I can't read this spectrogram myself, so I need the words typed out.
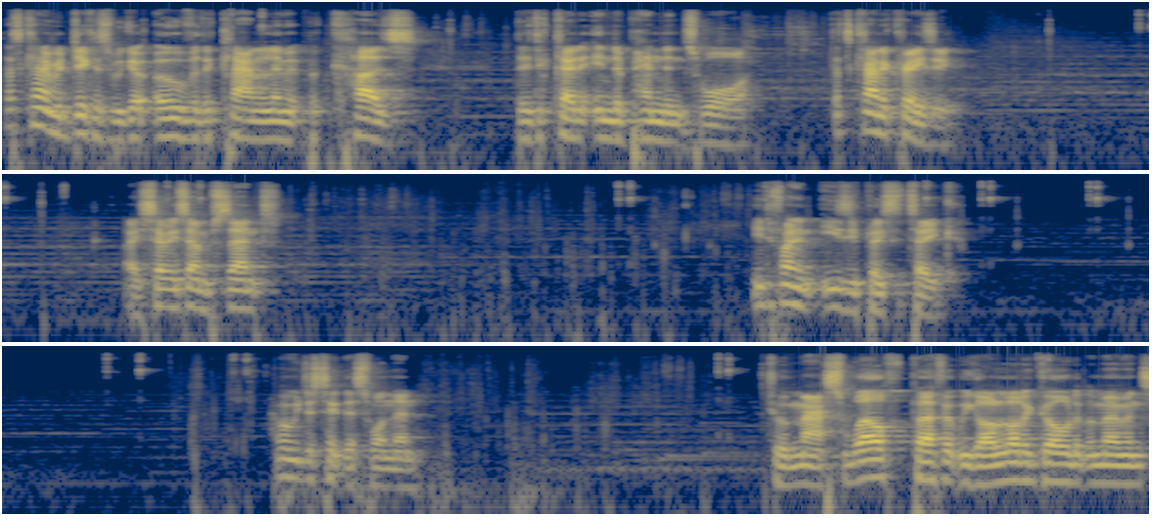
That's kind of ridiculous. We go over the clan limit because they declared an independence war. That's kind of crazy. Alright, 77%. Need to find an easy place to take. How about we just take this one then? To amass wealth. Perfect. We got a lot of gold at the moment.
